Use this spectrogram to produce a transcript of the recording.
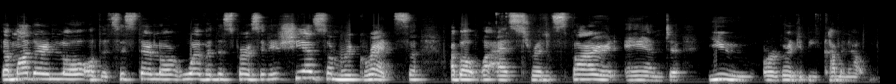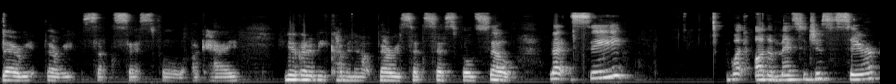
the mother-in-law or the sister-in-law, whoever this person is, she has some regrets about what has transpired. And you are going to be coming out very, very successful. Okay you're going to be coming out very successful. So let's see what other messages here.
